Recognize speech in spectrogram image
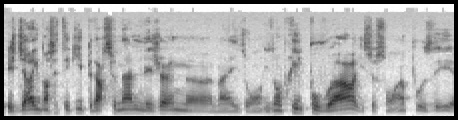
Et je dirais que dans cette équipe d'Arsenal, les jeunes, euh, ben, ils, ont, ils ont pris le pouvoir, ils se sont imposés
